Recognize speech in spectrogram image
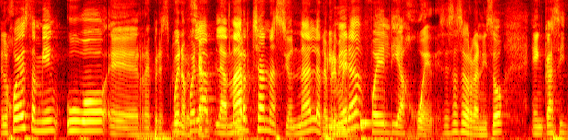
El jueves también hubo eh, Bueno, fue la, marcha nacional, la, la primera, primera. fue el día jueves. Esa se organizó en casi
